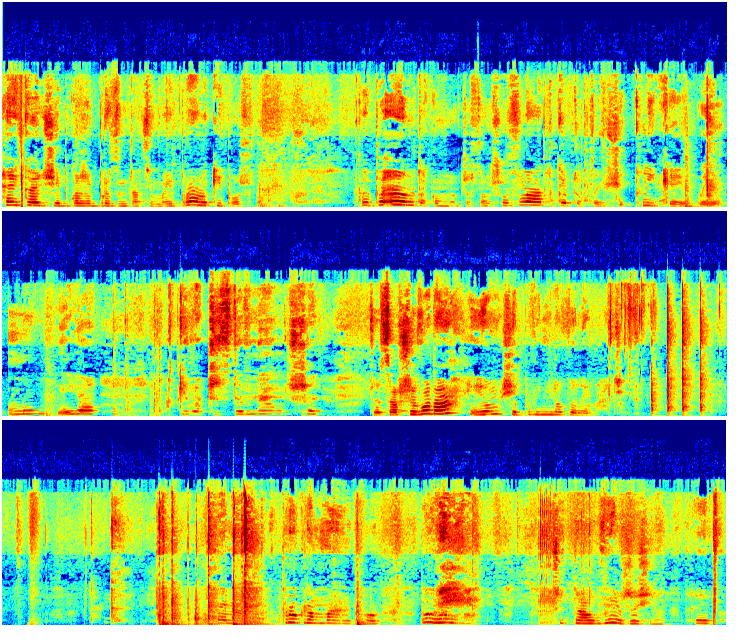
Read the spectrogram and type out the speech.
Hejka, dzisiaj pokażę prezentację mojej pralki. Poszłam w PPL, taką ma czystą szufladkę, tutaj się klika i wyjmuje. Takie ma czyste wnętrze. To zawsze woda i ją się powinno wylewać. Tak. Tutaj mam program Marko. Czytał, wiem, że się nagrywa.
